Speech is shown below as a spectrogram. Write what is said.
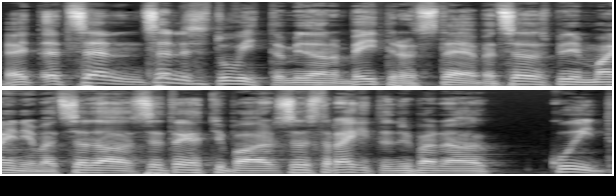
et, et see on, see on lihtsalt huvitav, mida Patriots teeb, et sellest pidin mainima, et seda, see tegelikult juba, sellest on räägitud juba nagu kuid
